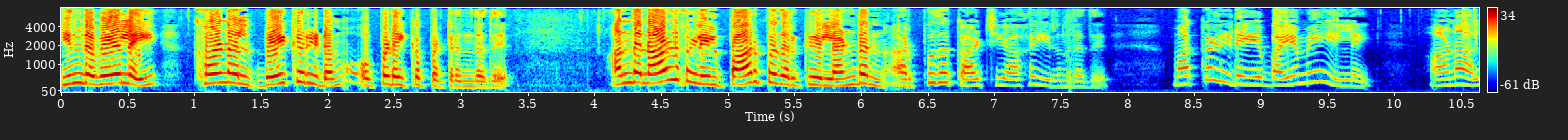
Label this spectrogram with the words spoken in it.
இந்த வேலை கர்னல் பேக்கரிடம் ஒப்படைக்கப்பட்டிருந்தது. அந்த நாள்களில் பார்ப்பதற்கு லண்டன் அற்புத காட்சியாக இருந்தது. மக்களிடையே பயமே இல்லை. ஆனால்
